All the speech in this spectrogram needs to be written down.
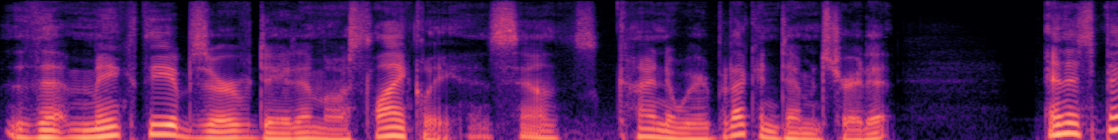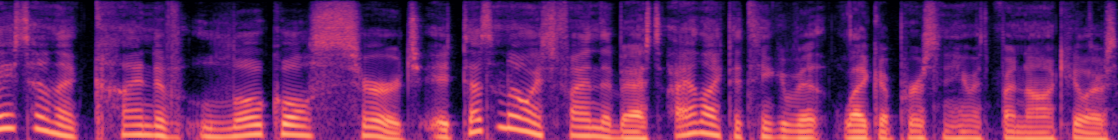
that make the observed data most likely. It sounds kind of weird, but I can demonstrate it. And it's based on a kind of local search. It doesn't always find the best. I like to think of it like a person here with binoculars,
